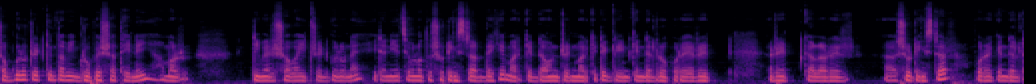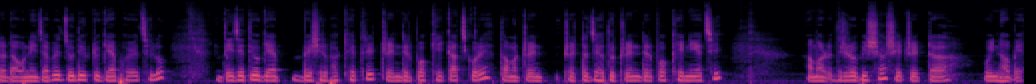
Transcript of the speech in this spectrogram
সবগুলো ট্রেড কিন্তু আমি গ্রুপের সাথেই নেই। আমার টিমের সবাই ট্রেডগুলো নেয়। এটা নিয়েছে মূলত শুটিং স্টার দেখে মার্কেট ডাউন ট্রেড মার্কেটে গ্রিন ক্যান্ডেলের উপরে রেড রেড কালারের শুটিং স্টার পরের ক্যান্ডেলটা ডাউনেই যাবে। যদি একটু গ্যাপ হয়েছিল, কিন্তু জাতীয় গ্যাপ বেশিরভাগ ক্ষেত্রে ট্রেন্ডের পক্ষেই কাজ করে। তো আমার ট্রেন্ড ট্রেডটা যেহেতু ট্রেন্ডের পক্ষে নিয়েছি আমার দৃঢ় বিশ্বাস এই ট্রেডটা উইন হবে।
